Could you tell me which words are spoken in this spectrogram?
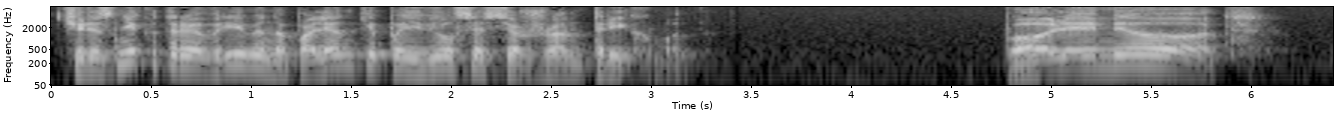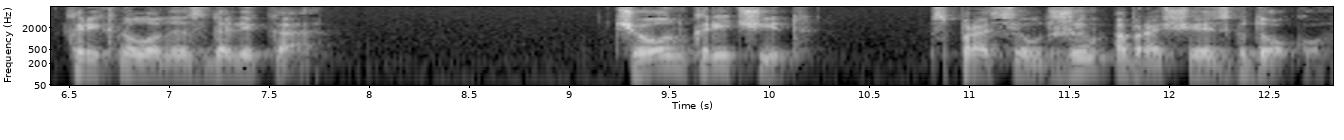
Через некоторое время на полянке появился сержант Рихман. «Пулемет!» – крикнул он издалека. «Че он кричит?» – спросил Джим, обращаясь к доку.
